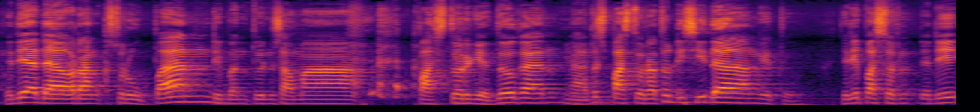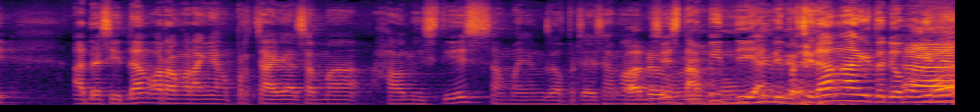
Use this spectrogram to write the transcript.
jadi ada orang kesurupan dibantuin sama pastor gitu kan. Nah terus pasturnya tuh disidang gitu. Jadi pastor jadi ada sidang orang-orang yang percaya sama hal mistis sama yang gak percaya sama hal Aduh, mistis tapi di di persidangan gitu diomonginnya.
